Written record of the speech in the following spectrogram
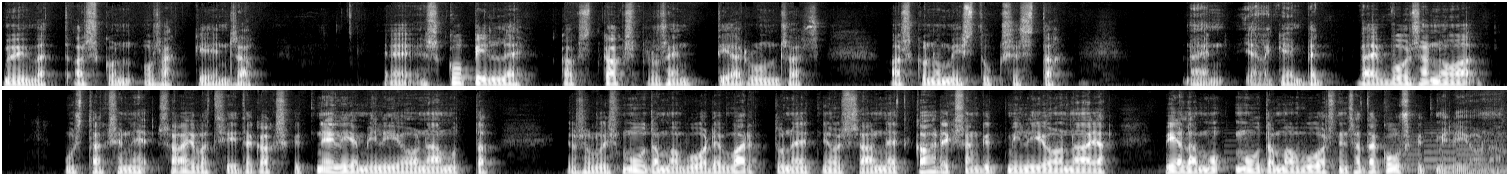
myivät Askon osakkeensa Eh, Skopille 22 prosenttia runsas Askon omistuksesta. Näin jälkeenpäin voi sanoa, muistaakseni he saivat siitä 24 miljoonaa, mutta jos olisi muutaman vuoden varttuneet, niin olisi saaneet 80 miljoonaa ja vielä mu- muutama vuosi, niin 160 miljoonaa.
